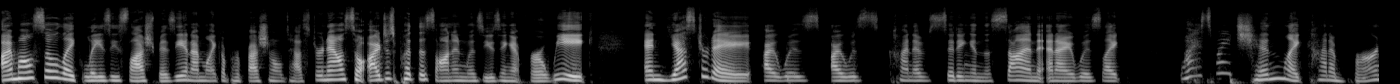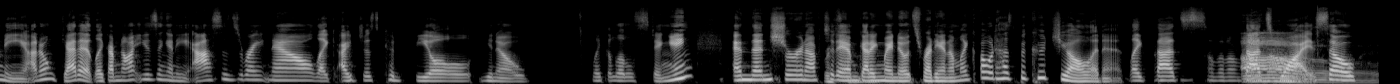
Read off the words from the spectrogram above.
I'm also like lazy slash busy and I'm like a professional tester now. So I just put this on and was using it for a week. And yesterday I was I was kind of sitting in the sun and I was like, why is my chin like kind of burny? I don't get it. Like I'm not using any acids right now. Like I just could feel, you know, like a little stinging. And then sure enough, today I'm getting my notes ready and I'm like, oh, it has bakuchiol in it. Like oh, that's a little that's why. So- Oh.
